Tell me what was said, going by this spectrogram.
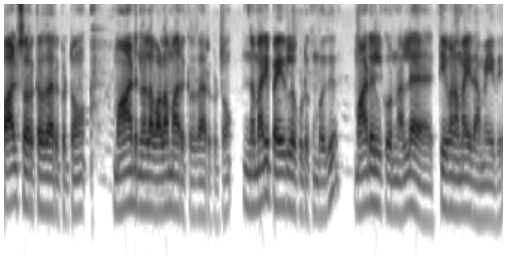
பால் சுரக்கிறதா இருக்கட்டும் மாடு நல்லா வளமாக இருக்கிறதா இருக்கட்டும் இந்த மாதிரி பயிர்களை கொடுக்கும்போது மாடுகளுக்கு ஒரு நல்ல தீவனமாக இது அமையுது.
